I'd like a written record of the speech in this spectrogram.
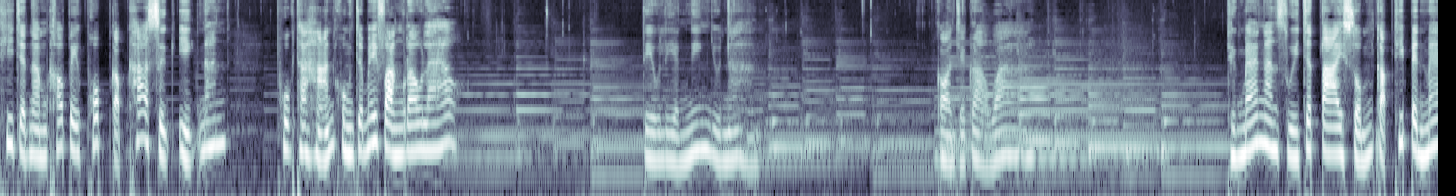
ที่จะนำเขาไปพบกับข้าศึกอีกนั้น พวกทหารคงจะไม่ฟังเราแล้ว เตียวเหลียงนิ่งอยู่นาน ก่อนจะกล่าวว่า ถึงแม้งานสุยจะตายสมกับที่เป็นแม่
